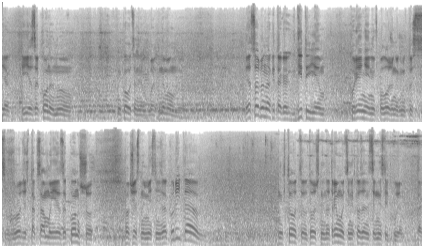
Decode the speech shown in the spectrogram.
як є закони, ну нікого це не, не волнує. І особливо так, як діти є, куріння не в положених. Тобто, вроді так само є закон, що в общественному місці не можна курити, а ніхто цього теж не дотримується, ніхто за цим не слідкує. Так.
